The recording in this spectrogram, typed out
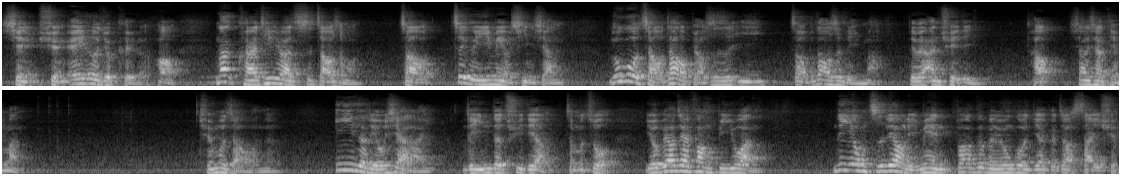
选选 A 二就可以了哈。那 Criteria 是找什么？找这个 email 信箱。如果找到，表示是一；找不到是零嘛，对不对？按确定。好，向下填满，全部找完了，一的留下来，零的去掉，怎么做？游标再放 B one，利用资料里面，不知道各位用过第二个叫筛选，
